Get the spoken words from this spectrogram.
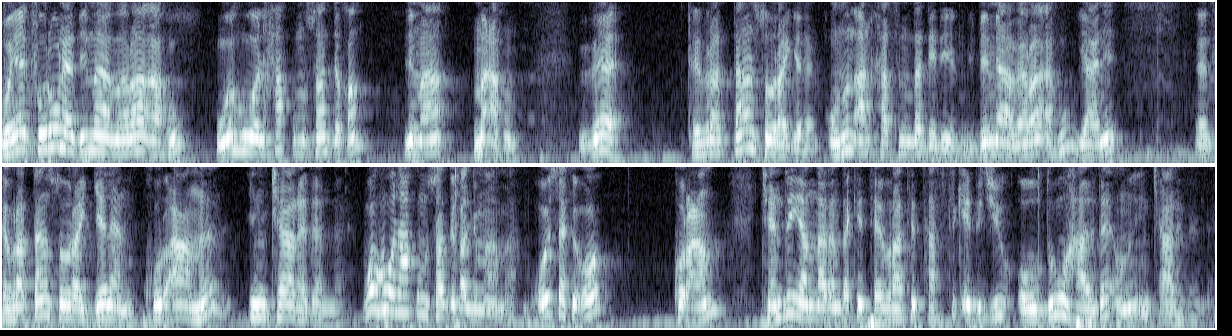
Ve yekfurûne bimâ verâ'ahu ve huvel hak musaddikan lima ma'ahum ve Tevrat'tan sonra gelen onun arkasında dediğim bima vera'ahu yani e, Tevrat'tan sonra gelen Kur'an'ı inkar edenler. Ve huvel hakku musaddiqal limama. Oysa ki o Kur'an kendi yanlarındaki Tevrat'ı tasdik edici olduğu halde onu inkar ederler.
